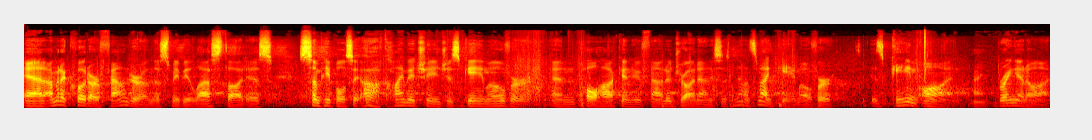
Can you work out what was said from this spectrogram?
And I'm going to quote our founder on this, maybe last thought is some people say, oh, climate change is game over. And Paul Hawken, who founded Drawdown, he says, no, it's not game over. It's game on. Bring it on.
